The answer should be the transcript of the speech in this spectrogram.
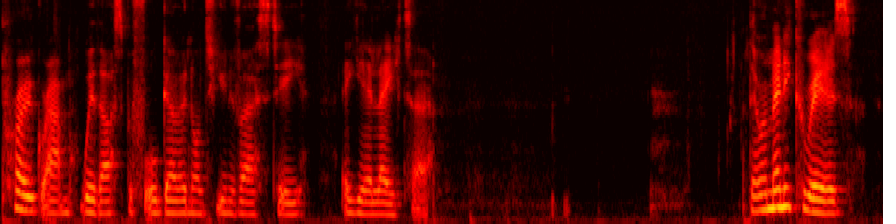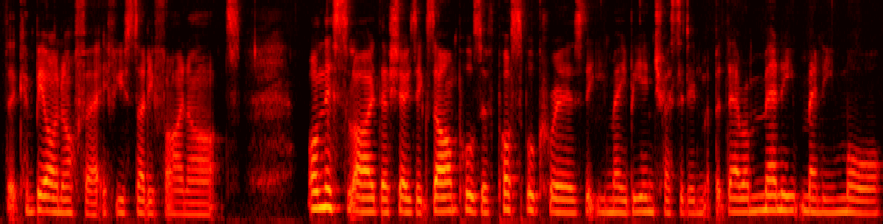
programme with us before going on to university a year later. There are many careers that can be on offer if you study fine art. On this slide, there shows examples of possible careers that you may be interested in, but there are many, many more.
